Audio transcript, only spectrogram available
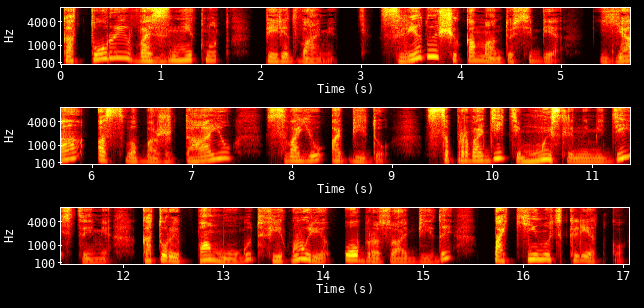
которые возникнут перед вами. Следующую команду себе «Я освобождаю свою обиду». Сопроводите мысленными действиями, которые помогут фигуре, образу обиды покинуть клетку.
